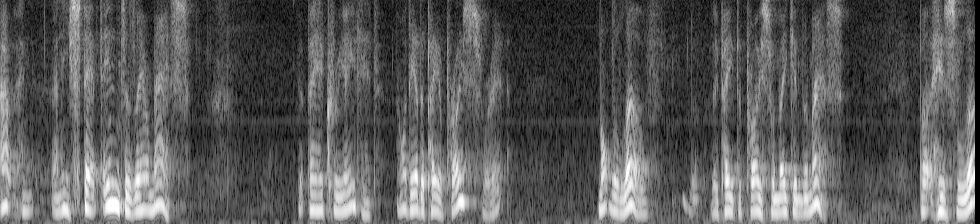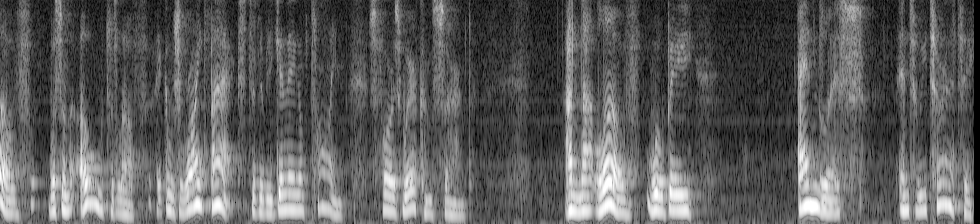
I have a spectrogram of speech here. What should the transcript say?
Ah, and he stepped into their mess that they had created. Oh, they had to pay a price for it. Not the love. They paid the price for making the mess. But his love was an old love. It goes right back to the beginning of time, as far as we're concerned. And that love will be endless into eternity.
